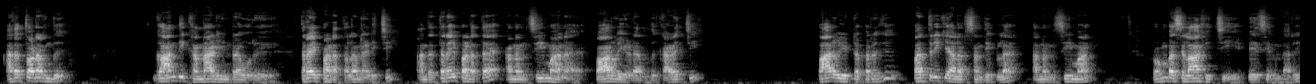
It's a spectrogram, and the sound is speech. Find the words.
அதை தொடர்ந்து காந்தி கண்ணாடின்ற ஒரு திரைப்படத்தில் நடித்து அந்த திரைப்படத்தை அண்ணன் சீமான பார்வையிடறதுக்கு அழைச்சி பார்வையிட்ட பிறகு பத்திரிகையாளர் சந்திப்பில் அண்ணன் சீமான் ரொம்ப சிலாகிச்சு பேசியிருந்தார்.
